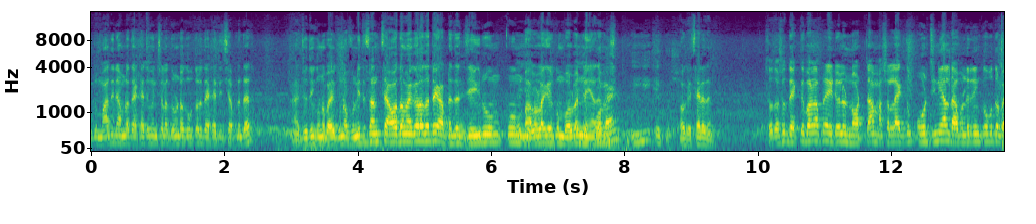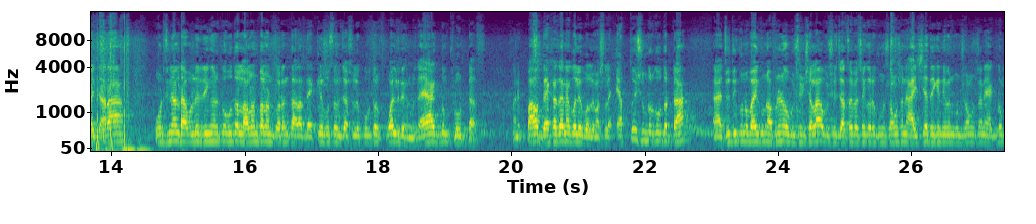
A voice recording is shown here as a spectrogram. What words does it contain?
একটু মাদির আমরা দেখাই দেবো। ইনশাল্লাহ দুটো কবুতরে দেখাই দিচ্ছি আপনাদের। যদি কোনো ভাই কোনো নিতে চান চাওয়া দাম এগারো হাজার টাকা। আপনাদের যেই রুম কোন ভালো লাগে এরকম বলবেন পোল্যান্ড ই একুশ। ওকে ছেড়ে দেন। তো দর্শক দেখতে পারেন আপনার এটা হলো নটটা। মাসাল্লাহ একদম অরিজিনাল ডাবল রিং কবুতর। ভাই যারা অরিজিনাল ডাবল রিং এর কবুতর লালন পালন করেন তারা দেখলে বুঝতে পারবেন যে আসলে কবুতর কোয়ালিটি দেখেন একদম ফ্লোর টাচ মানে পাও দেখা যায় না বলে বলে। মাসাল্লাহ এতই সুন্দর কবুতরটা। যদি কোনো ভাই কোনো আপনার অবশ্যই ইনশাল্লাহ অবশ্যই যাচাই বাছাই করে কোনো সমস্যা নেই। আইসিয়া দেখে নেবেন কোনো সমস্যা নেই। একদম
